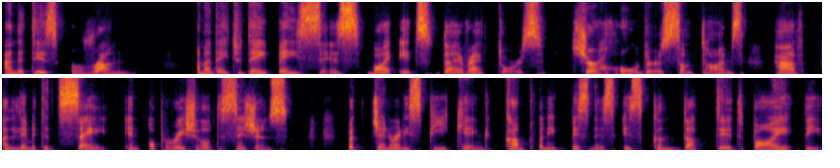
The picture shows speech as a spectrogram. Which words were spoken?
and it is run on a day to day basis by its directors. Shareholders sometimes have a limited say in operational decisions but generally speaking, company business is conducted by the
